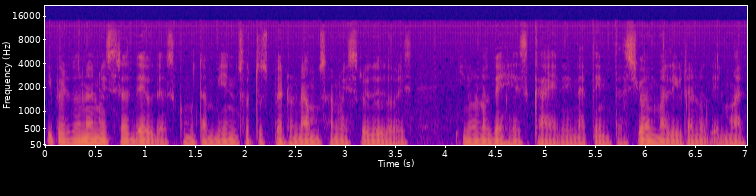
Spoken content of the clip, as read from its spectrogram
y perdona nuestras deudas, como también nosotros perdonamos a nuestros deudores. Y no nos dejes caer en la tentación, mas líbranos del mal,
